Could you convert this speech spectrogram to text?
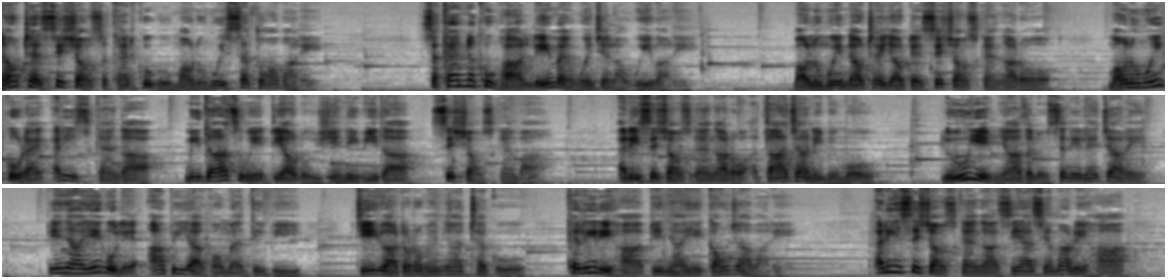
နောက်ထပ်စစ်ရှောင်းစကန်တစ်ခုကိုမောင်လူမွေဆက်သွားပါတယ်။စကန်နှစ်ခုဟာ၄မိုင်ဝန်းကျင်လောက်ဝေးပါတယ်။မောင်လူမွေနောက်ထပ်ရောက်တဲ့စစ်ရှောင်းစကန်ကတော့မောင်လူမွေကိုယ်တိုင်အဲ့ဒီစကန်ကမိသားစုဝင်တယောက်လိုရင်းနေပြီးသားစစ်ရှောင်းစကန်ပါ။အဲ့ဒီစစ်ရှောင်းစကန်ကတော့အသားကျနေပြီမို့လူဦးရေများသလိုစနေလဲကြတယ်။ပညာရေးကိုလည်းအားပေးရကောင်းမှန်သိပြီး ကြေးရွာတော်တော်များများထက်ကိုကလေးတွေဟာပညာရေးကောင်းကြပါတယ်။အဲ့ဒီစစ်ဆောင်စခန်းကဆရာဆရာမတွေဟာ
